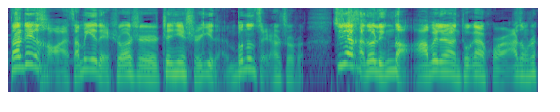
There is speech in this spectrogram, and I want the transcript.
但，这个好啊，咱们也得说是真心实意的，你不能嘴上说说。就像很多领导啊，为了让你多干活啊，总说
